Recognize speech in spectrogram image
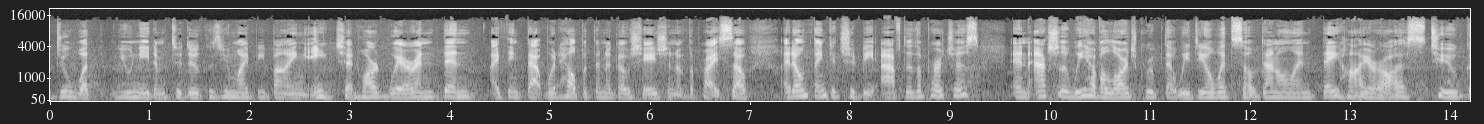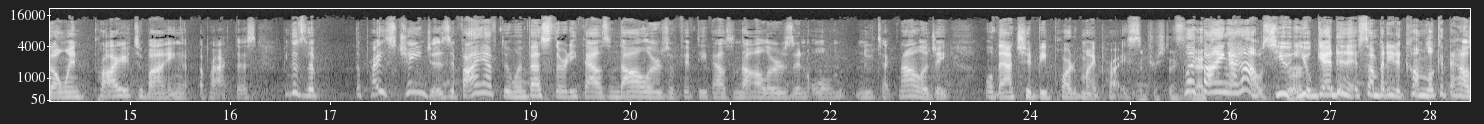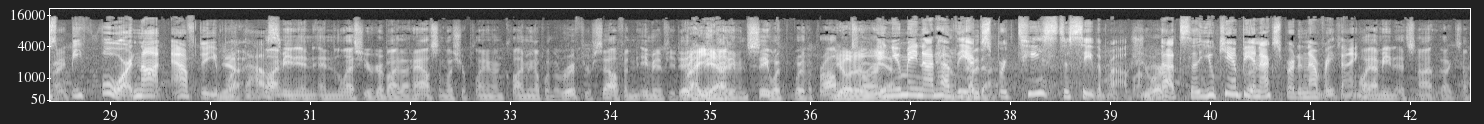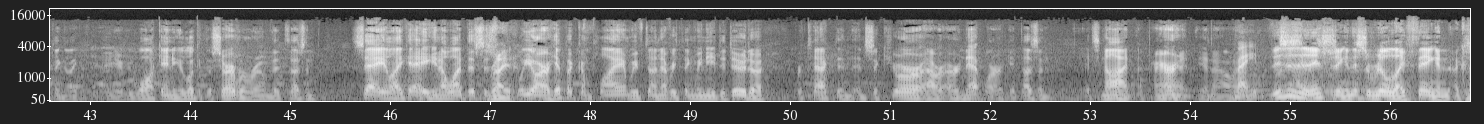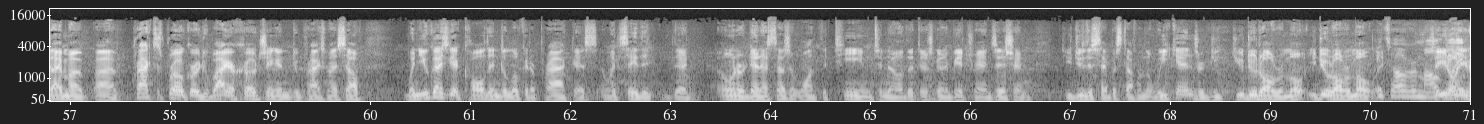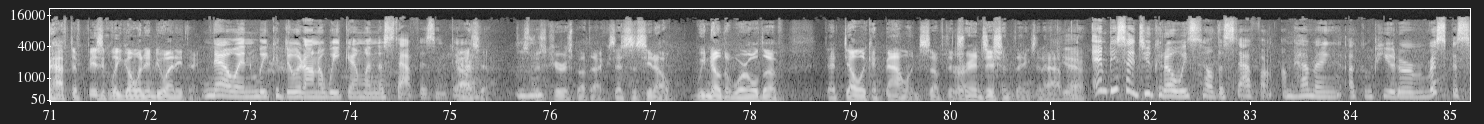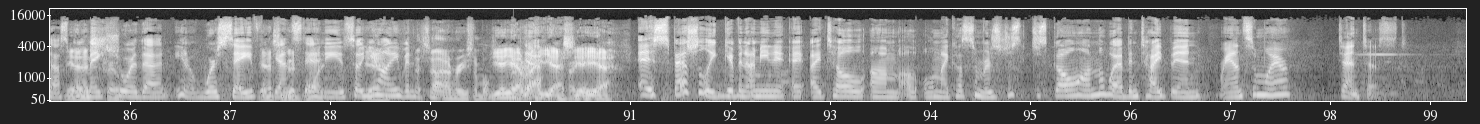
do what you need them to do because you might be buying HN hardware, and then I think that would help with the negotiation of the price. So I don't think it should be after the purchase. And actually, we have a large group that we deal with, so dental, and they hire us to go in prior to buying a practice because the the price changes. If I have to invest thirty thousand dollars or fifty thousand dollars in all new technology, well, that should be part of my price. Interesting. It's like And buying a house. You Sure. you get in, somebody to come look at the house Right. before, not after you Yeah. bought the house. Well, I mean, and, and unless you're going to buy the house, unless you're planning on climbing up on the roof yourself, and even if you did, Right, you may yeah. not even see what where the problems don't- are. yeah. and you may not have the don't that. expertise to see the problem. Sure. That's the, you can't be an expert in everything. Well, I mean, it's not like something like you, know, you walk in, you look at the server room that doesn't say like, "Hey, you know what? This is Right. we are HIPAA compliant. We've done everything we need to do to protect and, and secure our, our network." It doesn't. It's not apparent, you know. Right. This is an interesting, and this is a real life thing, and because I'm a, uh practice broker, do buyer coaching, and do practice myself. When you guys get called in to look at a practice, and let's say that the owner dentist doesn't want the team to know that there's going to be a transition, do you do this type of stuff on the weekends, or do you, do you do it all remote? You do it all remotely. It's all remote. So you don't even have to physically go in and do anything. no, and we could do it on a weekend when the staff isn't there. Gotcha. Just was curious about that because that's just you know we know the world of that delicate balance of the Sure. transition things that happen. Yeah. And besides, you could always tell the staff, I'm, I'm having a computer risk assessment Yeah, to make true. sure that you know we're safe Yeah, that's a good against any. So you Yeah. don't even That's not unreasonable. Yeah, yeah, right. Yeah. Yes, yeah, yeah. especially given i mean i, I tell um, all all my customers just just go on the web and type in ransomware dentist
